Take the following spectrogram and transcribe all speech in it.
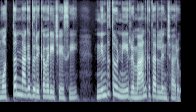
మొత్తం నగదు రికవరీ చేసి నిందితుణ్ణి రిమాండ్కు తరలించారు.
